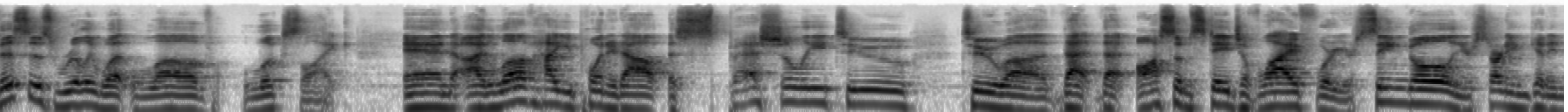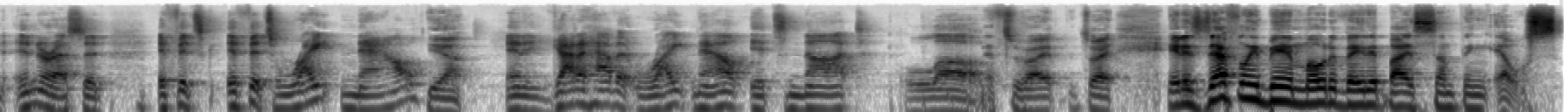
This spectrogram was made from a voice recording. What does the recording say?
this is really what love looks like, and I love how you pointed out, especially to to uh, that that awesome stage of life where you're single and you're starting getting interested. If it's if it's right now, yeah. and you got to have it right now, it's not love. That's right. That's right. It is definitely being motivated by something else.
